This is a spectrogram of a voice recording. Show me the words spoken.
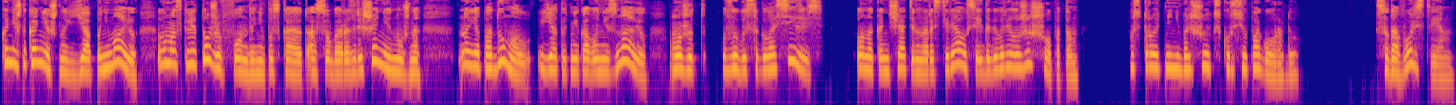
Конечно, конечно, я понимаю, в Москве тоже в фонды не пускают, особое разрешение нужно, но я подумал, я тут никого не знаю, может, вы бы согласились? Он окончательно растерялся и договорил уже шепотом. Устроить мне небольшую экскурсию по городу. С удовольствием.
